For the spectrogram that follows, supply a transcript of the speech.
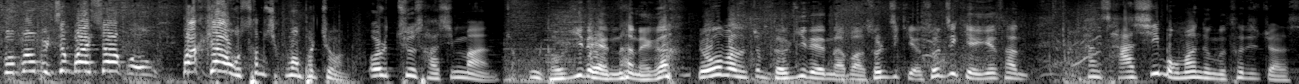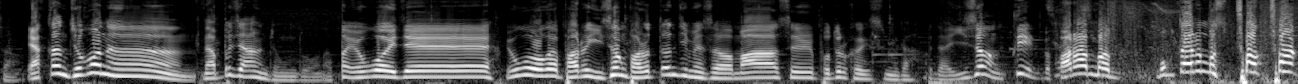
뽀뽀비션 발샤고. 빡야오 39만 8천 얼추 40만. 조금 더 기대했나 내가? 요거보다 좀더 기대했나 봐. 솔직히 솔직히 얘기해서 한, 한 45만 정도 터질 줄 알았어. 약간 저거는 나쁘지 않은 정도. 아, 요거 이제 요거 바로 이성 바로 던지면서 맛을 보도록 하겠습니다. 자 이성 deal. 바로 한번 목 따는 모습 촥촥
